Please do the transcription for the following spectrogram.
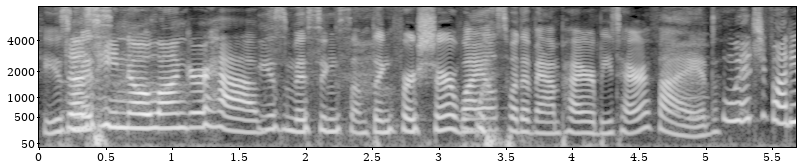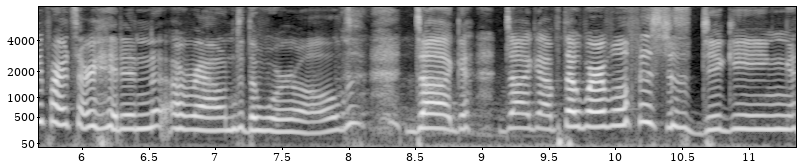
He's does miss- he no longer have? He's missing something for sure. Why else would a vampire be terrified? Which body parts are hidden around the world? dug, dug up. The werewolf is just digging,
